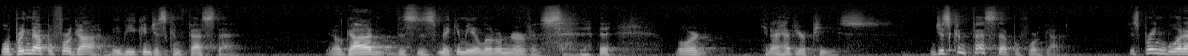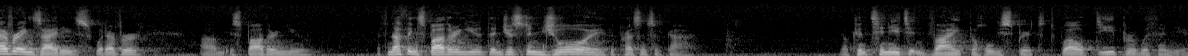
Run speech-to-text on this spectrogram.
Well, bring that before God. Maybe you can just confess that. You know, God, this is making me a little nervous. Lord, can I have your peace? And just confess that before God. Just bring whatever anxieties, whatever um, is bothering you. If nothing's bothering you, then just enjoy the presence of God. You know, continue to invite the Holy Spirit to dwell deeper within you.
